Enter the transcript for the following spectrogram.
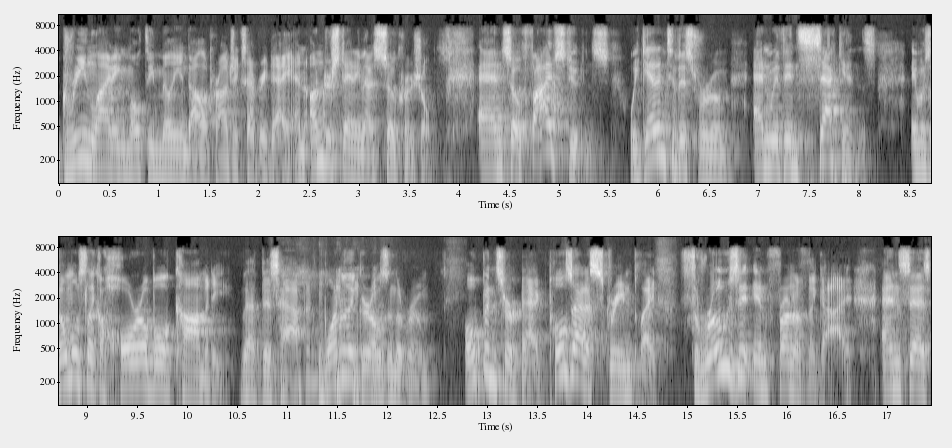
greenlighting multi-million dollar projects every day and understanding that is so crucial. And so five students, we get into this room and within seconds, it was almost like a horrible comedy that this happened. One of the girls in the room opens her bag, pulls out a screenplay, throws it in front of the guy, and says,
